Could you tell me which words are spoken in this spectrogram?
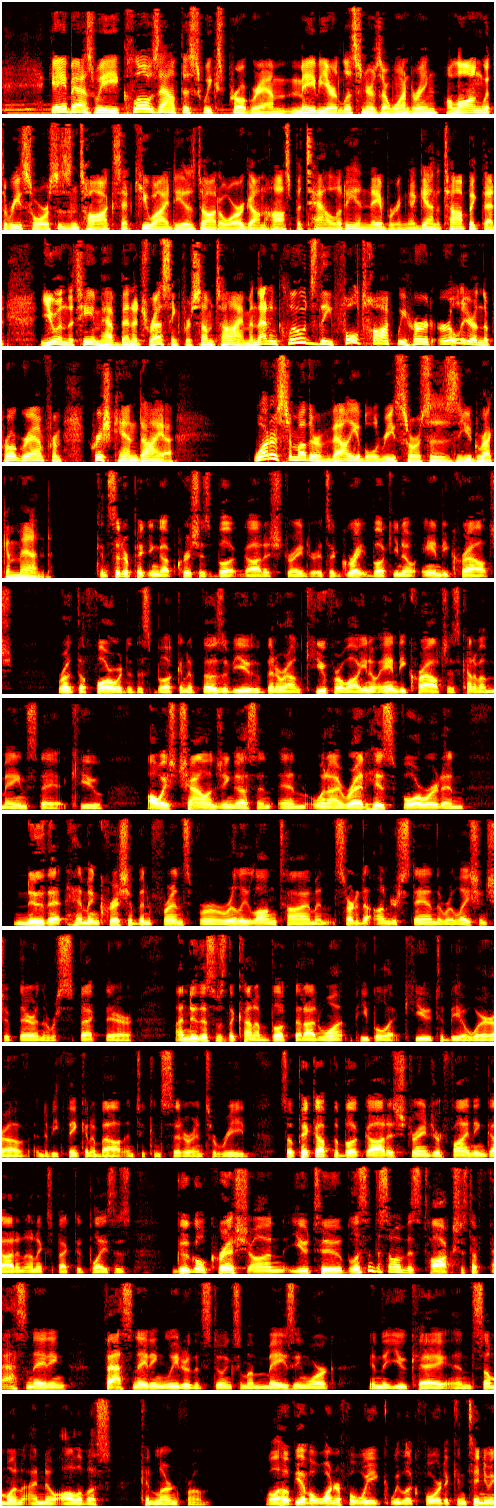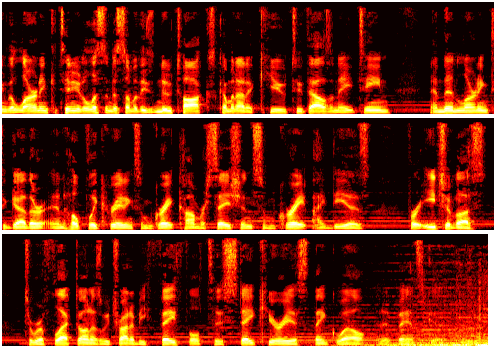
Gabe, as we close out this week's program, maybe our listeners are wondering, along with the resources and talks at qideas.org on hospitality and neighboring, again, a topic that you and the team have been addressing for some time, and that includes the full talk we heard earlier in the program from Krish Kandiah. What are some other valuable resources you'd recommend? Consider picking up Krish's book, God is Stranger. It's a great book. You know, Andy Crouch wrote the foreword to this book, and if those of you who've been around Q for a while, you know Andy Crouch is kind of a mainstay at Q, always challenging us. And, and when I read his foreword and knew that him and Krish have been friends for a really long time and started to understand the relationship there and the respect there, I knew this was the kind of book that I'd want people at Q to be aware of and to be thinking about and to consider and to read. So pick up the book God is Stranger, Finding God in Unexpected Places. Google Krish on YouTube. Listen to some of his talks. Just a fascinating, fascinating leader that's doing some amazing work in the UK and someone I know all of us can learn from. Well, I hope you have a wonderful week. We look forward to continuing the learning, continue to listen to some of these new talks coming out of Q 2018 and then learning together and hopefully creating some great conversations, some great ideas for each of us to reflect on as we try to be faithful, to stay curious, think well, and advance good.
